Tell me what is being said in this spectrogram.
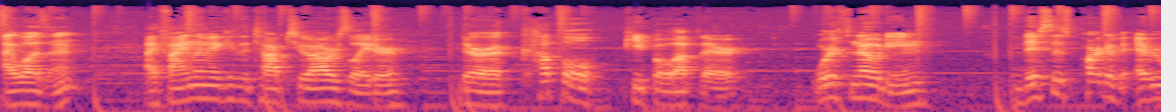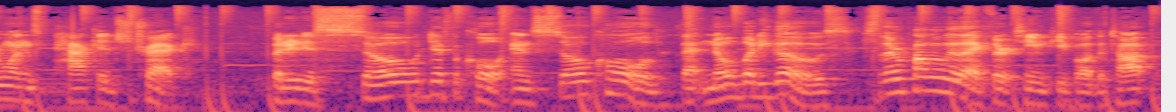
I wasn't. I finally make it to the top two hours later. There are a couple people up there Worth noting, this is part of everyone's package trek, but it is so difficult and so cold that nobody goes. So there were probably like 13 people at the top,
